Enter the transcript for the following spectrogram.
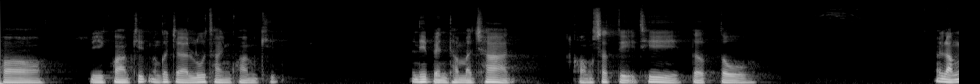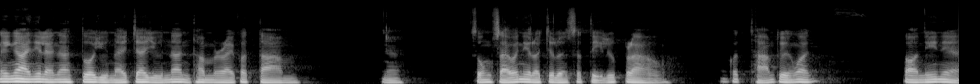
พอมีความคิดมันก็จะรู้ทันความคิด อันนี้เป็นธรรมชาติของสติที่เติบโต หลังง่ายๆนี่แหละนะ ตัวอยู่ไหนใจอยู่นั่นทำอะไรก็ตามนะสงสัยว่านี่เราเจริญสติหรือเปล่า ก็ถามตัวเองว่า ตอนนี้เนี่ย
